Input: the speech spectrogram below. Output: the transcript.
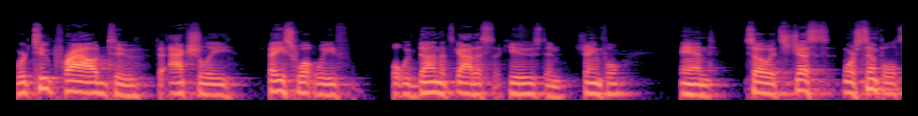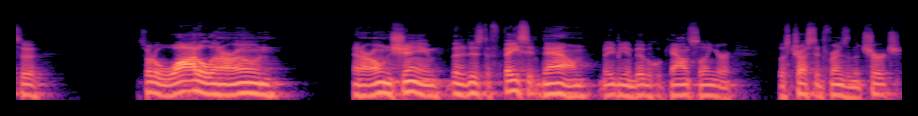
We're too proud to, to actually face what we've, what we've done that's got us accused and shameful. And so it's just more simple to sort of waddle in our own in our own shame than it is to face it down, maybe in biblical counseling or with trusted friends in the church.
